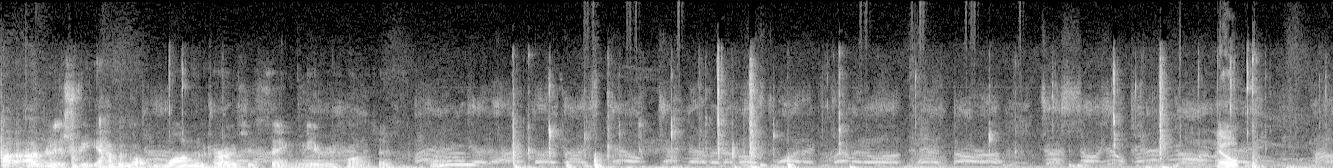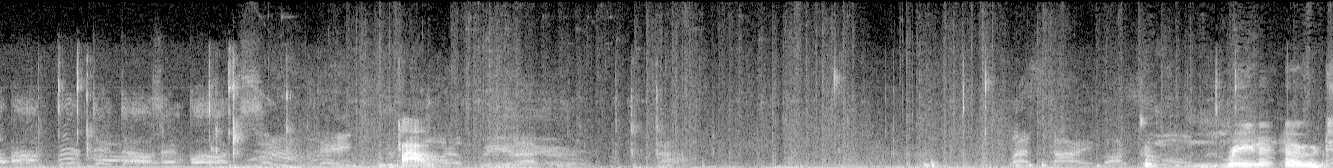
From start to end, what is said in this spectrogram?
I, I've literally you haven't got one corrosive thing even if I wanted to. Nope. Wow. Reload.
